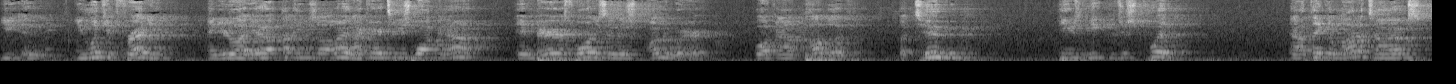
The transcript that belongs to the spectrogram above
you and you look at Freddie and you're like, yeah, I thought he was all in. I guarantee he's walking out embarrassed. One, he's in his underwear, walking out in public, but two, he he, he just quit. And I think a lot of times.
